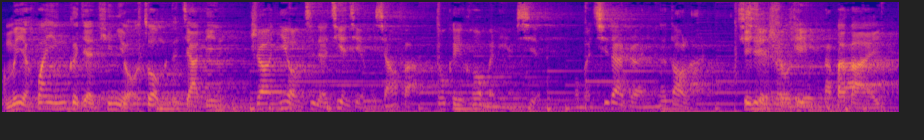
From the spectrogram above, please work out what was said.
我们也欢迎各界听友做我们的嘉宾。只要你有自己的见解和想法，都可以和我们联系。我们期待着您的到来。谢谢收听，拜拜拜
